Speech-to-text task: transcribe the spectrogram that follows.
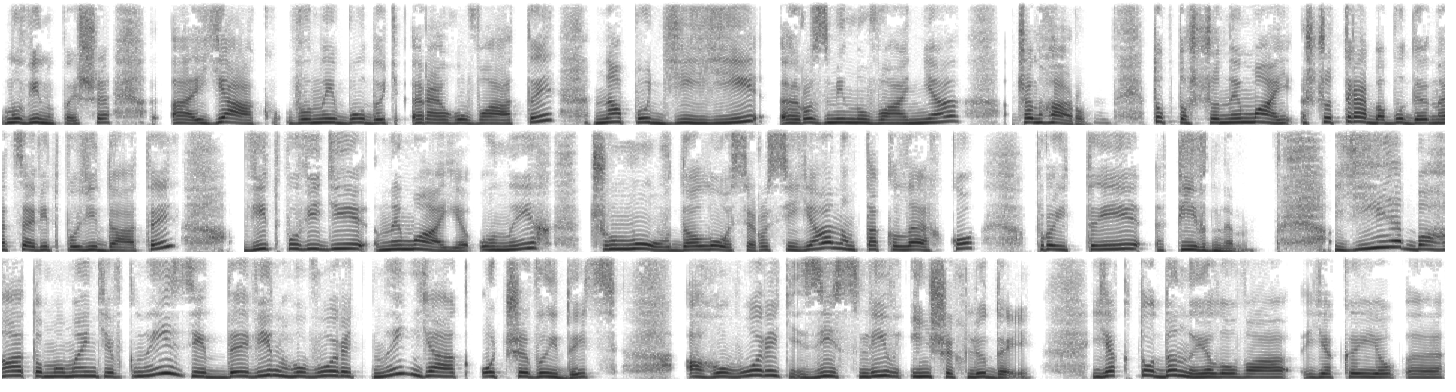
ну він пише, як вони будуть реагувати на події розмінування Чангару. Тобто, що немає, що треба буде на це відповідати. Відповіді немає у них, чому вдалося росіянам так легко пройти півднем. Є багато моментів в книзі, де він говорить не як очевидець, а говорить зі слів інших людей, як то Данилова, який е,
